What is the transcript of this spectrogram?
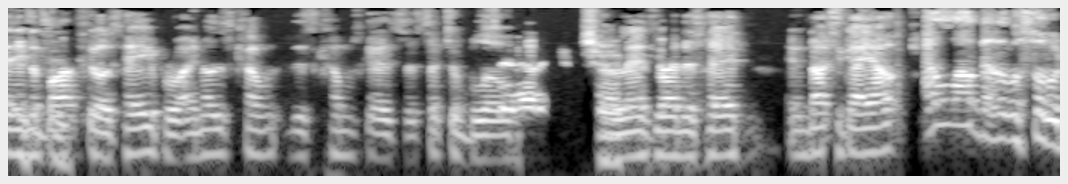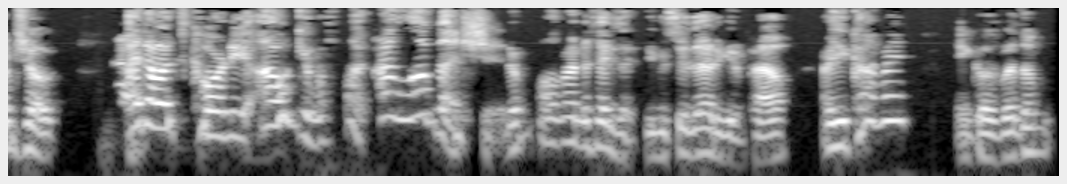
and then the It's- boss goes, "Hey, bro, I know this comes this comes guys as such a blow." Say that again, Chuck. And lands on his head and knocks the guy out. I love that little subtle joke. I know it's corny. I don't give a fuck. I love that shit. Right on his head. He's like, "You can say that again, pal. Are you coming?" He goes with him,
